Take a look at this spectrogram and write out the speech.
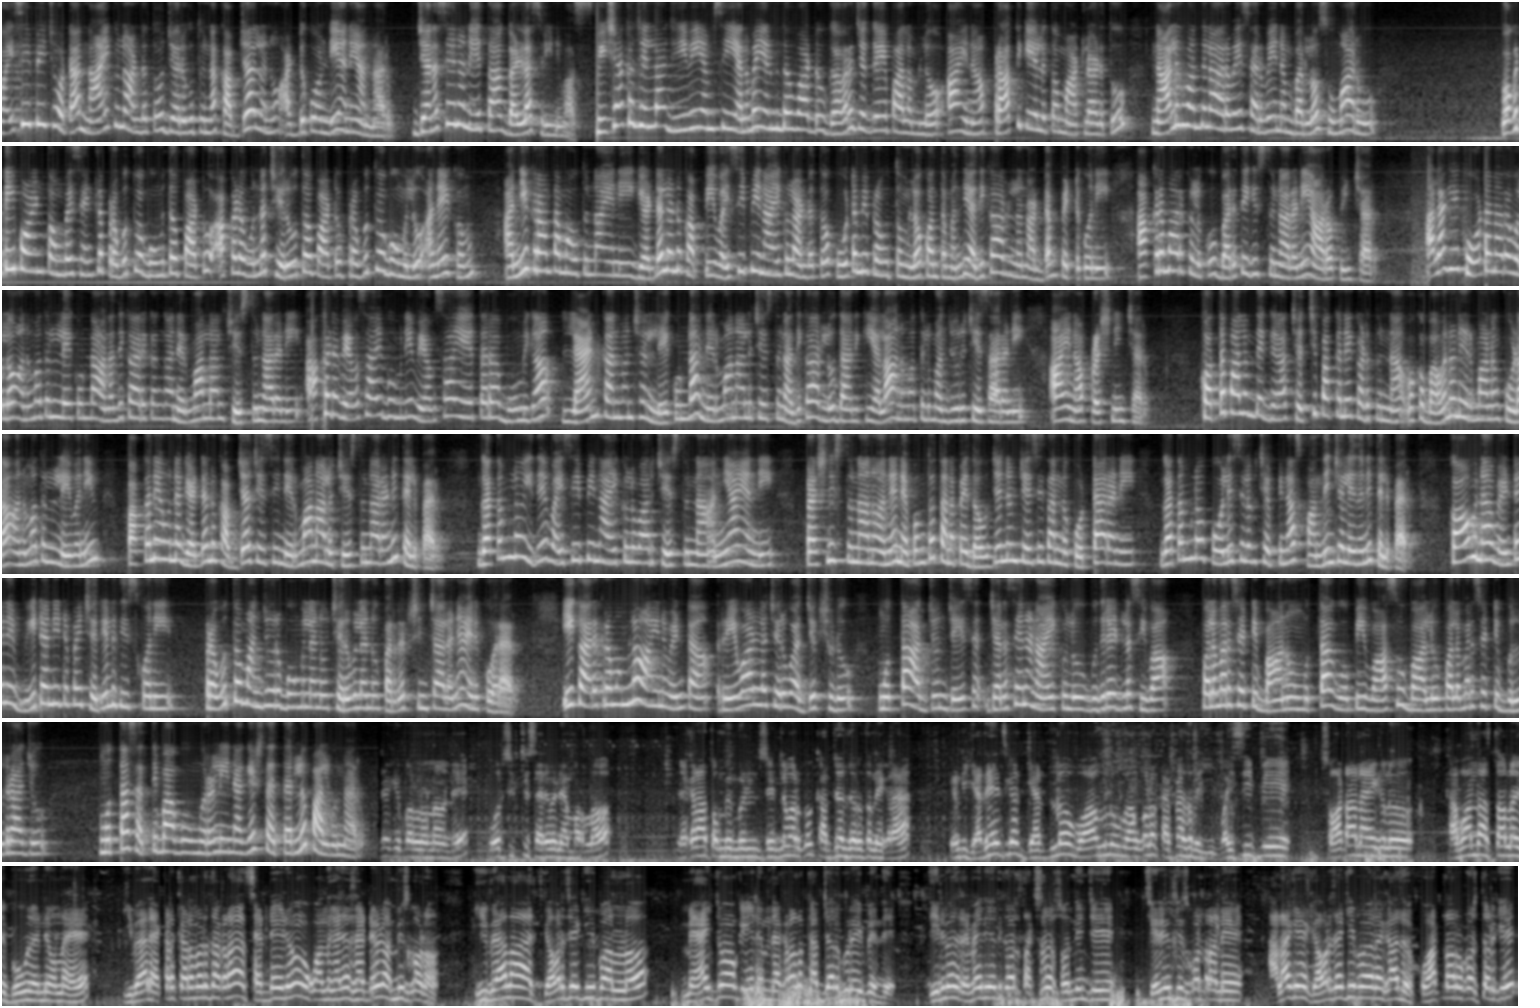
YCP చోట నాయకుల అండతో జరుగుతున్న కబ్జాలను అడ్డుకోండి అని అన్నారు. జనసేన నేత గళ్ళ శ్రీనివాస్. విశాఖ జిల్లా జీవీఎంసీ ఎనభై ఎనిమిదో వార్డు గవర జగ్గయ్యపాలెంలో ఆయన ప్రాతికేయులతో మాట్లాడుతూ నాలుగు వందల అరవై సర్వే నంబర్లో సుమారు ఒకటి పాయింట్ తొంభై సెంట్ల ప్రభుత్వ భూమితో పాటు అక్కడ ఉన్న చెరువుతో పాటు ప్రభుత్వ భూములు అనేకం అన్యక్రాంతం అవుతున్నాయని గెడ్డలను కప్పి వైసీపీ నాయకుల అండతో కూటమి ప్రభుత్వంలో కొంతమంది అధికారులను అడ్డం పెట్టుకుని అక్రమార్కులకు బరితెగిస్తున్నారని ఆరోపించారు. అలాగే కోటనరవలో అనుమతులు లేకుండా అనధికారికంగా నిర్మాణాలు చేస్తున్నారని అక్కడ వ్యవసాయ భూమిని వ్యవసాయేతర భూమిగా ల్యాండ్ కన్వెన్షన్ లేకుండా నిర్మాణాలు చేస్తున్న అధికారులు దానికి ఎలా అనుమతులు మంజూరు చేశారని ఆయన ప్రశ్నించారు. కొత్తపాలెం దగ్గర చర్చి పక్కనే కడుతున్న ఒక భవన నిర్మాణం కూడా అనుమతులు లేవని పక్కనే ఉన్న గెడ్డను కబ్జా చేసి నిర్మాణాలు చేస్తున్నారని తెలిపారు. గతంలో ఇదే వైసీపీ నాయకులు వారు చేస్తున్న అన్యాయాన్ని ప్రశ్నిస్తున్నాను అనే నెపంతో తనపై దౌర్జన్యం చేసి తనను కొట్టారని గతంలో పోలీసులకు చెప్పినా స్పందించలేదని తెలిపారు. కావున వెంటనే వీటన్నిటిపై చర్యలు తీసుకొని ప్రభుత్వ మంజూరు భూములను చెరువులను పరిరక్షించాలని ఆయన కోరారు. ఈ కార్యక్రమంలో ఆయన వెంట రేవాళ్ళ చెరువు అధ్యక్షుడు ముత్తా అర్జున్ జనసేన నాయకులు బుదిరెడ్ల శివ పొలమరశెట్టి బాను ముత్తా గోపి వాసు బాలు పొలమరశెట్టి బుల్రాజు ముత్తా సత్యబాబు మురళీ నగేష్ తదితరులు పాల్గొన్నారు. ఫోర్ సిక్స్టీ సర్వే నెంబర్లో ఎకరా తొంభై మూడు సెంట్ల వరకు కబ్జాలు జరుగుతున్నాయి ఇక్కడ. ఏంటి యథేచ్ఛగా గడ్డలు వాగులు వంకలు కప్పేస్తారు. ఈ వైసీపీ చోటా నాయకులు కబందాస్తాల్లో ఈ భూములు అన్నీ ఉన్నాయి. ఈవేళ ఎక్కడ కనబడితే అక్కడ సెట్ వేయడం ఒక వంద గజాలు సెట్ వేయడం అమ్మేసుకోవడం. ఈవేళ గవర్జగీపాలలో మ్యాక్సిమం ఒక ఏడెనిమిది ఎకరాల కబ్జాలు గురైపోయింది. దీని మీద రెవెన్యూ అధికారులు తక్షణం స్పందించి చర్యలు తీసుకుంటారని అలాగే గవర్జగీపాలే కాదు కోటనరకు వస్తాడికి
